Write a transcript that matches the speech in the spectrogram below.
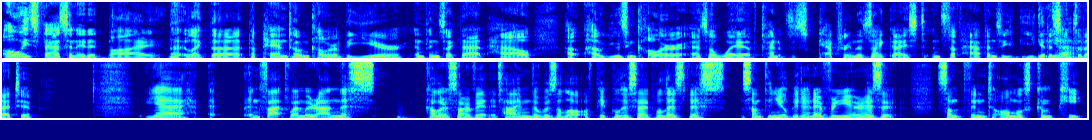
always fascinated by like the the pantone color of the year and things like that how how, how using color as a way of kind of just capturing the zeitgeist and stuff happens. You, you get a yeah. sense of that too yeah in fact when we ran this color survey at the time, there was a lot of people who said, well, is this something you'll be doing every year? Is it something to almost compete?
